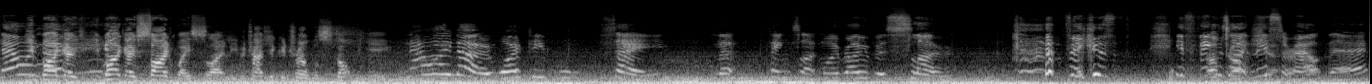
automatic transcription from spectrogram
Now I You might know, go you might go sideways slightly, but traction control will stop you. Now I know why people say that things like my Rover's slow. because if oh, things Oh, like this are out there,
